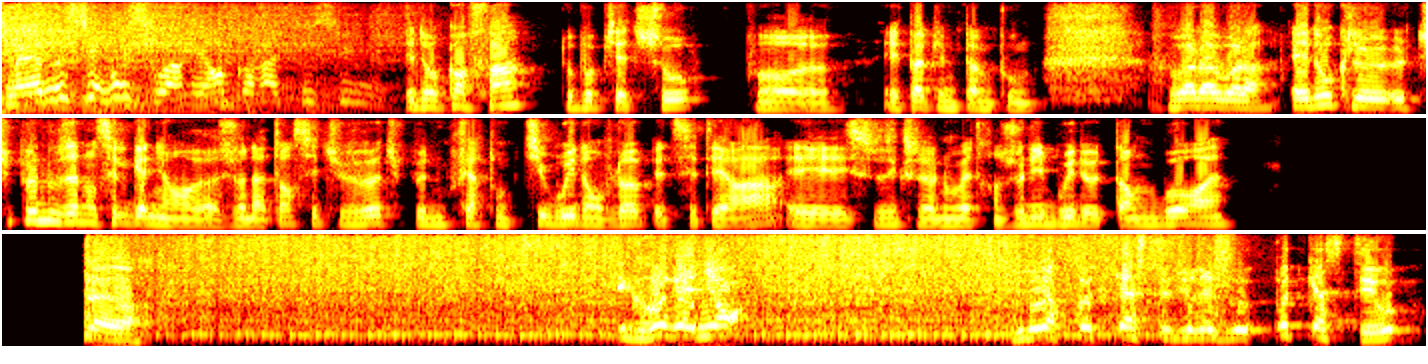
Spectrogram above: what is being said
Madame, monsieur, bonsoir et encore à tous une. Et donc enfin, le paupiette chaud pour euh, et pas pim pam poum. Voilà, voilà. Et donc le, tu peux nous annoncer le gagnant, euh, Jonathan, si tu veux. Tu peux nous faire ton petit bruit d'enveloppe, etc. Et si tu sais que ça va nous mettre un joli bruit de tambour. hein. Alors, les gros gagnants du meilleur podcast du réseau Podcastéo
